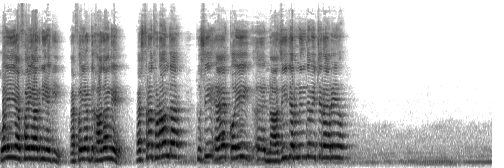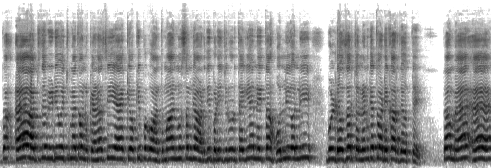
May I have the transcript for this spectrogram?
ਕੋਈ ਐਫ ਆਈ ਆਰ ਨਹੀਂ ਹੈਗੀ। ਐਫ ਆਈ ਆਰ ਦਿਖਾ ਦਾਂਗੇ। ਇਸ ਤਰ੍ਹਾਂ ਥੋੜਾ ਹੁੰਦਾ। ਤੁਸੀਂ ਇਹ ਕੋਈ ਨਾਜ਼ੀ ਜਰਮਨੀ ਦੇ ਵਿੱਚ ਰਹਿ ਰਹੇ ਹੋ। ਤਾਂ ਇਹ ਅੱਜ ਦੇ ਵੀਡੀਓ ਵਿੱਚ ਮੈਂ ਤੁਹਾਨੂੰ ਕਹਿਣਾ ਸੀ, ਇਹ ਕਿਉਂਕਿ ਭਗਵੰਤ ਮਾਨ ਨੂੰ ਸਮਝਾਉਣ ਦੀ ਬੜੀ ਜ਼ਰੂਰਤ ਹੈਗੀ ਹੈ ਨਹੀਂ ਤਾਂ ਹੌਲੀ ਹੌਲੀ ਬੁਲਡੋਜ਼ਰ ਚੱਲਣਗੇ ਤੁਹਾਡੇ ਘਰ ਦੇ ਉੱਤੇ। ਤਾਂ ਮੈਂ ਇਹ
